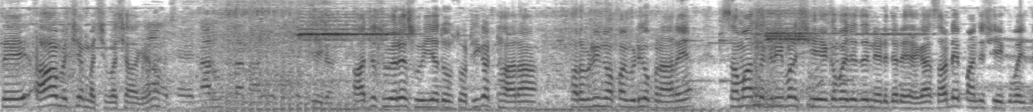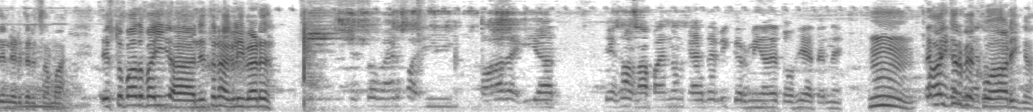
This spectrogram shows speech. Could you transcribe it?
ਤੇ ਆਹ ਮੱਛੇ ਮੱਛ ਮੱਛ ਆ ਗਿਆ ਨਾ? ਨਾਲ। ਠੀਕ ਆ। ਅੱਜ ਸਵੇਰੇ ਸੂਈ ਹੈ ਦੋਸਤੋ ਠੀਕ ਆ? 18 ਫਰਵਰੀ ਨੂੰ ਆਪਾਂ ਵੀਡੀਓ ਬਣਾ ਰਹੇ ਆ। ਸਮਾਂ ਤਕਰੀਬਨ 6 ਵਜੇ ਦੇ ਨੇੜੇ ਤੇੜੇ ਹੈਗਾ 5:30 6 ਵਜੇ ਦੇ ਨੇੜੇ ਤੇੜੇ ਸਮਾਂ। ਇਸ ਤੋਂ ਬਾਅਦ ਅਹ, ਨਿਤਨ ਅਗਲੀ ਵੈੜ ਇਸ ਤੋਂ ਬਾਅਦ ਭਾਜੀ ਬਾਹਰ ਹੈਗੀ ਆ। ਤੇ ਹਿਸਾਬ ਨਾਲ ਆਪਾਂ ਇਹਨਾਂ ਨੂੰ ਕਹਿੰਦੇ ਵੀ ਗਰਮੀਆਂ ਦੇ ਤੋਹਫੇ ਆ ਤੈਨੇ। ਹੂੰ ਆ ਇੱਧਰ ਵੇਖੋ ਆੜੀਆਂ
